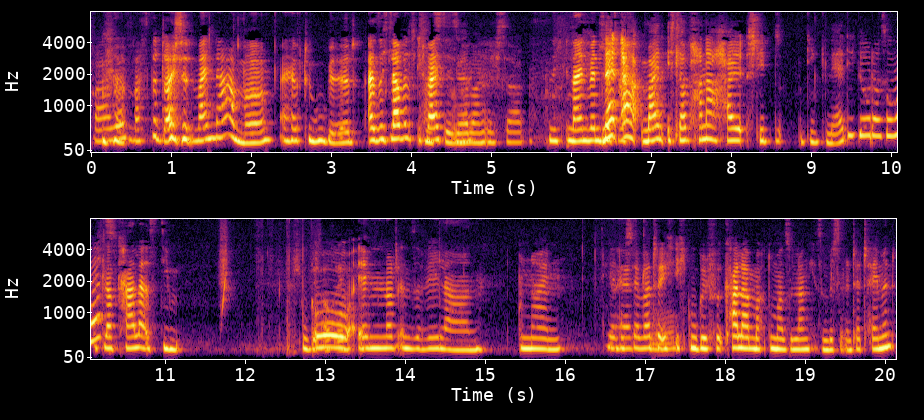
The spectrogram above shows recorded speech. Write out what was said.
Frage. was bedeutet mein Name? I have to google it. Also ich glaube, ich Ich weiß dir selber nicht sagen. nicht. Nein, wenn ich Nein, ah, mein, ich glaube, Hannah Hall steht die Gnädige oder sowas. ich glaube, Carla ist die. Oh, in, not in the WLAN. Oh nein. Ja, das ja, warte, ich, ich google für. Carla, mach du mal so lang hier so ein bisschen Entertainment.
